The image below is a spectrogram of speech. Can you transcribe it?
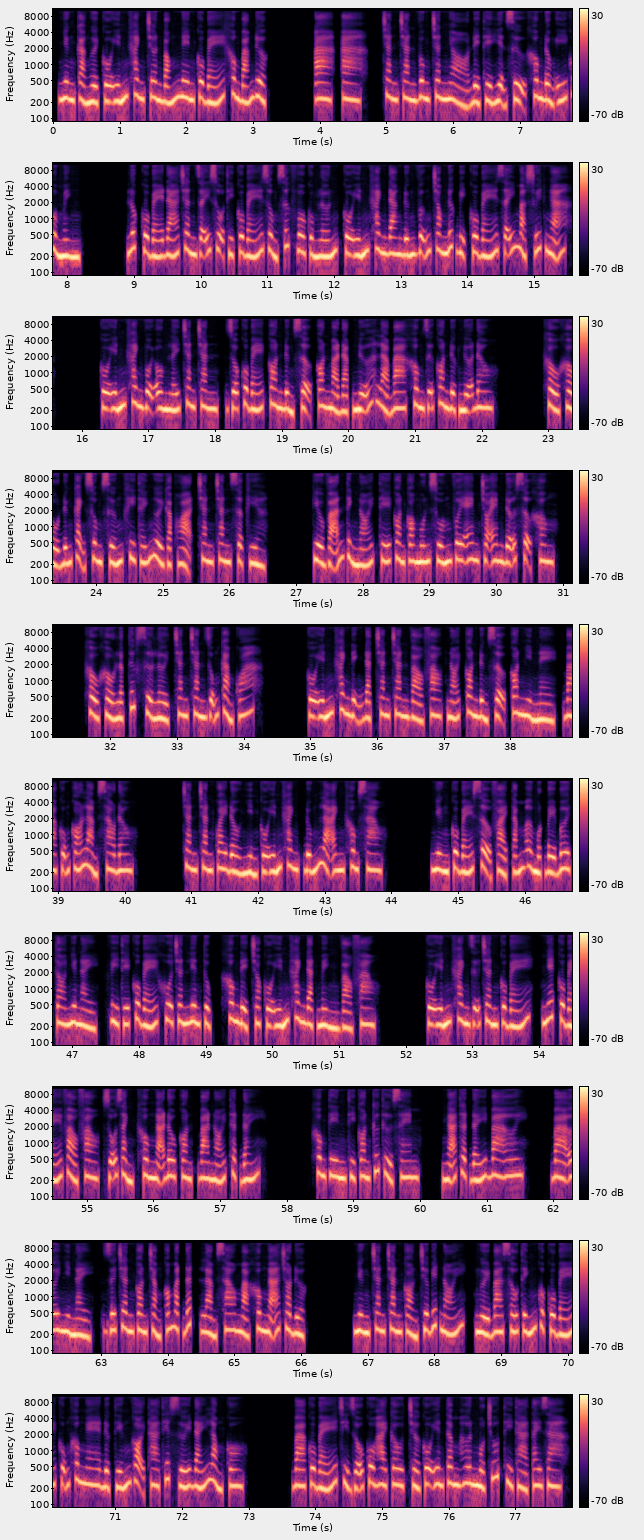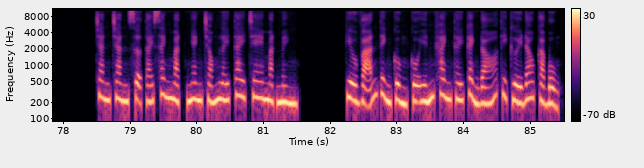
Nhưng cả người cô Yến Khanh trơn bóng nên cô bé không bám được a a chăn chăn vung chân nhỏ để thể hiện sự không đồng ý của mình. Lúc cô bé đá chân dẫy dụ thì cô bé dùng sức vô cùng lớn, cô Yến Khanh đang đứng vững trong nước bị cô bé dẫy mà suýt ngã. Cô Yến Khanh vội ôm lấy chăn chăn, dỗ cô bé con đừng sợ con mà đạp nữa là ba không giữ con được nữa đâu. Khẩu khẩu đứng cạnh sung sướng khi thấy người gặp họa chăn chăn sợ kìa. Kiều vãn tình nói thế con có muốn xuống với em cho em đỡ sợ không? Khẩu khẩu lập tức sửa lời chăn chăn dũng cảm quá. Cô Yến Khanh định đặt chăn chăn vào phao, nói con đừng sợ con nhìn nè, ba cũng có làm sao đâu. Chăn chăn quay đầu nhìn cô Yến Khanh, đúng là anh không sao. Nhưng cô bé sợ phải tắm ở một bể bơi to như này, vì thế cô bé khua chân liên tục, không để cho cô Yến Khanh đặt mình vào phao. Cô Yến Khanh giữ chân cô bé, nhét cô bé vào phao, dỗ dành, không ngã đâu con, ba nói thật đấy. Không tin thì con cứ thử xem, Ngã thật đấy ba ơi. Ba ơi nhìn này, dưới chân con chẳng có mặt đất làm sao mà không ngã cho được. Nhưng chăn chăn còn chưa biết nói, người ba xấu tính của cô bé cũng không nghe được tiếng gọi tha thiết dưới đáy lòng cô. Ba cô bé chỉ dỗ cô hai câu chờ cô yên tâm hơn một chút thì thả tay ra. Chăn chăn sợ tái xanh mặt nhanh chóng lấy tay che mặt mình. Kiều vãn tình cùng cô Yến Khanh thấy cảnh đó thì cười đau cả bụng.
